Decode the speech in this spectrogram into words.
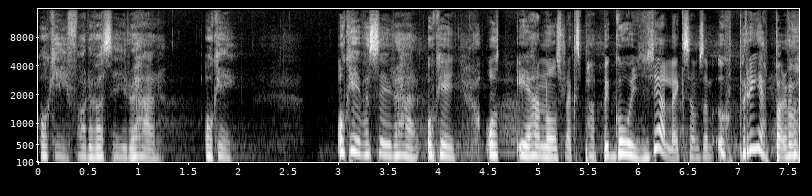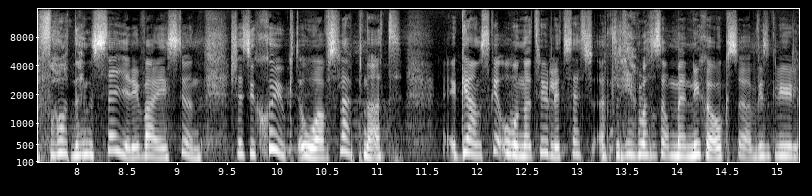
okej okay, fader vad säger du här? Okej, okay, Okej, vad säger du här? Okej. Och är han någon slags papegoja liksom, som upprepar vad fadern säger i varje stund? Känns ju sjukt oavslappnat. Ganska onaturligt sätt att leva som människa också. Vi skulle ju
